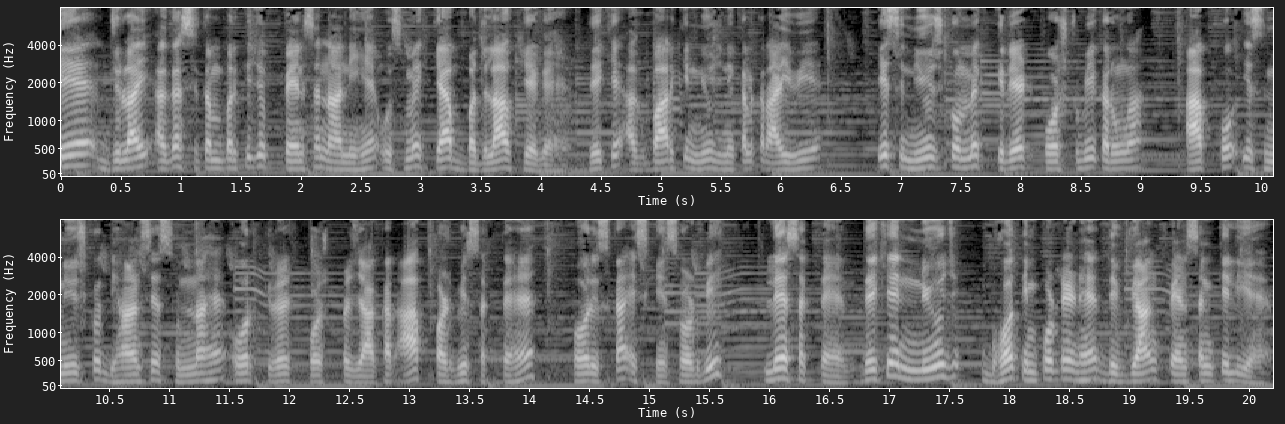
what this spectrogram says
कि जुलाई, अगस्त, सितंबर की जो पेंशन आनी है, उसमें क्या बदलाव किए गए हैं? देखिए, अखबार की न्यूज़ निकल कर आई हुई है। इस न्यूज़ को मैं क्रिएट पोस्ट भी करूँगा। आपको इस न्यूज़ को ध्यान से सुनना है और क्रिएट पोस्ट पर जाकर आप पढ़ भी सकते हैं और इसका स्क्रीनशॉट भी ले सकते हैं। देखिए, न्यूज़ बहुत इंपॉर्टेंट है दिव्यांग पेंशन के लिए है।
